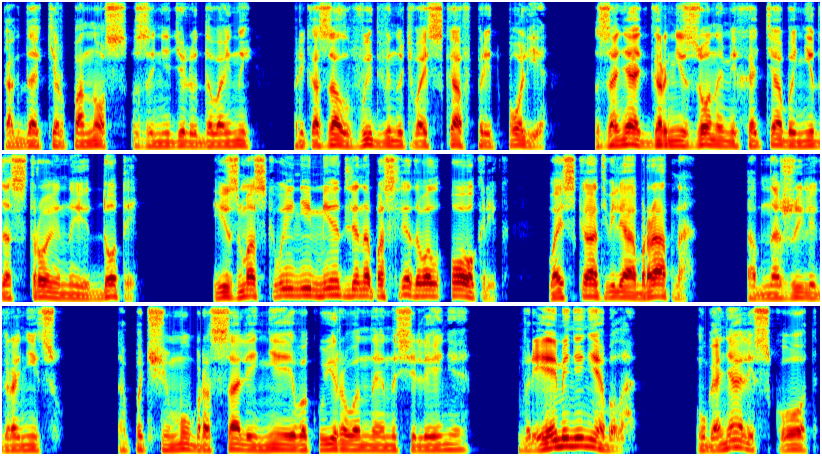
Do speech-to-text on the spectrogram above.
когда Кирпонос за неделю до войны приказал выдвинуть войска в предполье, занять гарнизонами хотя бы недостроенные доты, из Москвы немедленно последовал окрик. Войска отвели обратно, обнажили границу. А почему бросали неэвакуированное население? Времени не было. Угоняли скот,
